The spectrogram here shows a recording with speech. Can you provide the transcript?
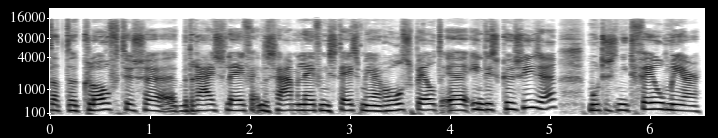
dat de kloof tussen het bedrijfsleven en de samenleving steeds meer een rol speelt uh, in discussies. Hè? Moeten ze niet veel meer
